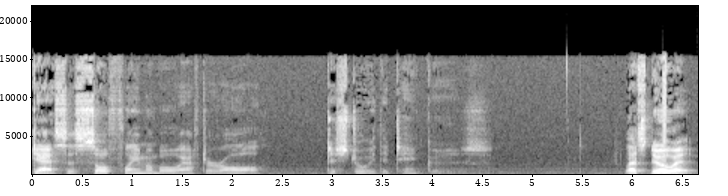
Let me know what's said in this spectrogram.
Gas is so flammable after all. Destroy the tankers. Let's do it.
